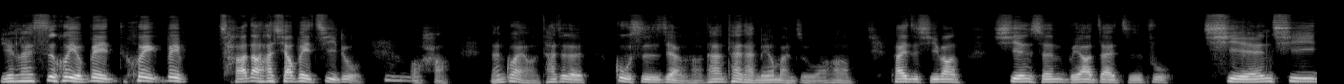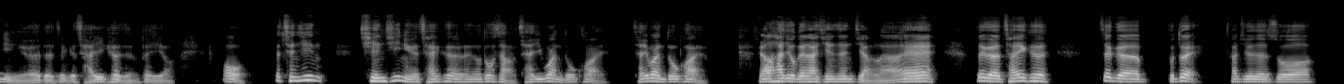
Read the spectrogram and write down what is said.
原来是会有被会被查到他消费记录嗯哦，好，难怪哦，他这个故事是这样哈、他太太没有满足哦哈、他一直希望先生不要再支付前妻女儿的这个才艺课程费用哦。那前妻前妻女儿才艺课程有多少？才一万多块，才一万多块。然后他就跟他先生讲了，哎，这个才艺课这个不对，他觉得说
